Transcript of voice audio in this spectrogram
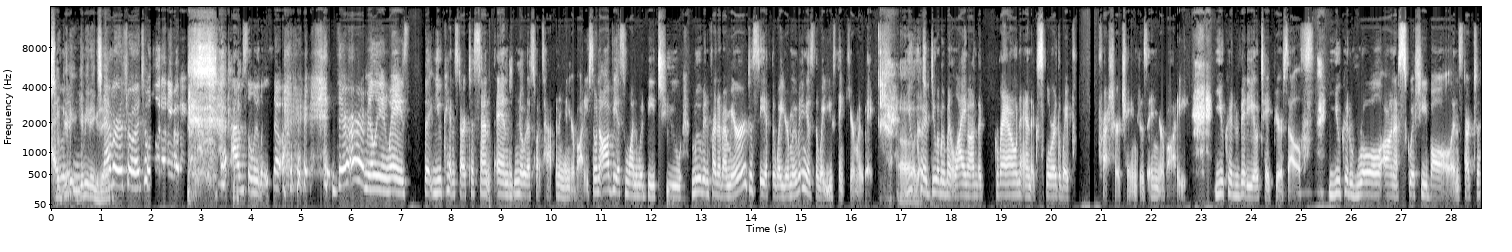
So give me, give me an example. Never throw a tool at anybody. Absolutely. So there are a million ways that you can start to sense and notice what's happening in your body. So, an obvious one would be to move in front of a mirror to see if the way you're moving is the way you think you're moving. Uh, you could do a movement lying on the ground and explore the way pressure changes in your body. You could videotape yourself. You could roll on a squishy ball and start to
